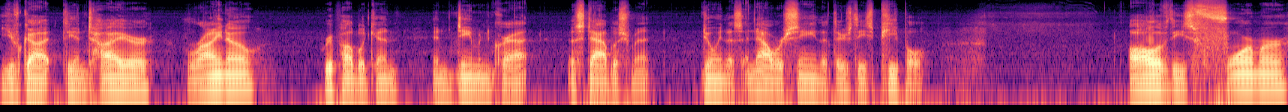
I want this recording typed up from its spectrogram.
You've got the entire RINO Republican and Democrat establishment doing this. And now we're seeing that there's these people, all of these former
